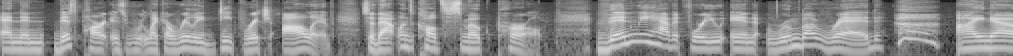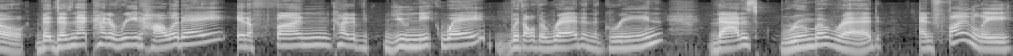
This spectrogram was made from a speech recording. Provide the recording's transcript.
and then this part is like a really deep rich olive. So that one's called smoke pearl. Then we have it for you in Rumba red. I know. That doesn't that kind of read holiday in a fun kind of unique way with all the red and the green? That is Rumba red. And finally,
